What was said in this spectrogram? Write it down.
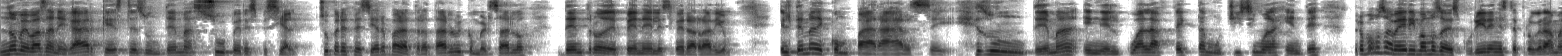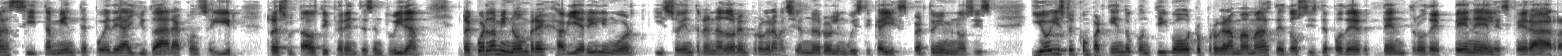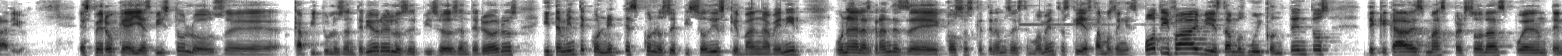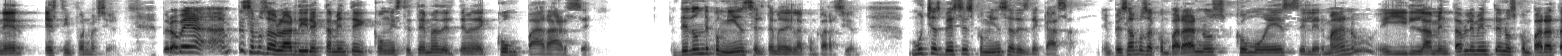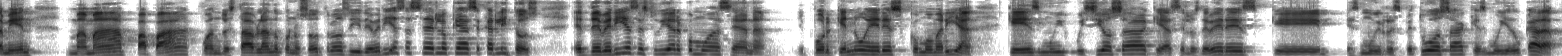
No me vas a negar que este es un tema súper especial, súper especial para tratarlo y conversarlo dentro de PNL Esfera Radio. El tema de compararse es un tema en el cual afecta muchísimo a la gente, pero vamos a ver y vamos a descubrir en este programa si también te puede ayudar a conseguir resultados diferentes en tu vida. Recuerda mi nombre, Javier Illingworth, y soy entrenador en programación neurolingüística y experto en hipnosis, y hoy estoy compartiendo contigo otro programa más de dosis de poder dentro de PNL Esfera Radio. Espero que hayas visto los eh, capítulos anteriores, los episodios anteriores y también te conectes con los episodios que van a venir. Una de las grandes eh, cosas que tenemos en este momento es que ya estamos en Spotify y estamos muy contentos de que cada vez más personas puedan tener esta información. Pero vea, empecemos a hablar directamente con este tema del tema de compararse. ¿De dónde comienza el tema de la comparación? Muchas veces comienza desde casa empezamos a compararnos cómo es el hermano y lamentablemente nos compara también mamá, papá cuando está hablando con nosotros y deberías hacer lo que hace Carlitos, eh, deberías estudiar como hace Ana, porque no eres como María, que es muy juiciosa, que hace los deberes, que es muy respetuosa, que es muy educada.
